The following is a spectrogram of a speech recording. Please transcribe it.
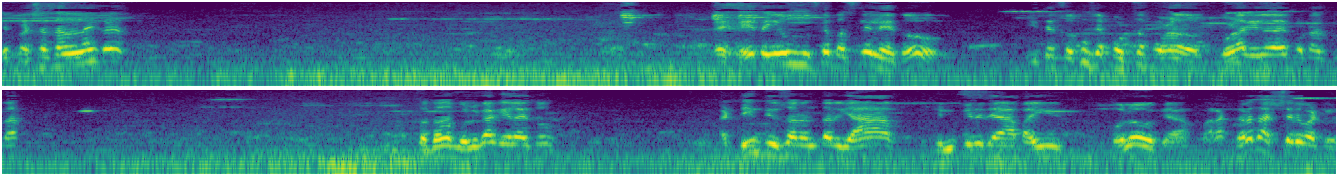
ते प्रशासनाला नाही कळत हे तर येऊन नुसते बसलेले आहेत हो. इथे स्वतःच्या पोटचा पोळा गोळा गेलेला आहे पोटातला. स्वतःचा मुलगा गेलाय तो. आणि तीन दिवसानंतर या हिमकीने त्या बाई बोलव होत्या मला खरंच आश्चर्य वाटलं.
